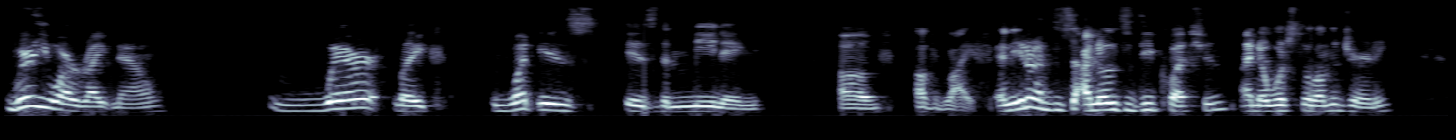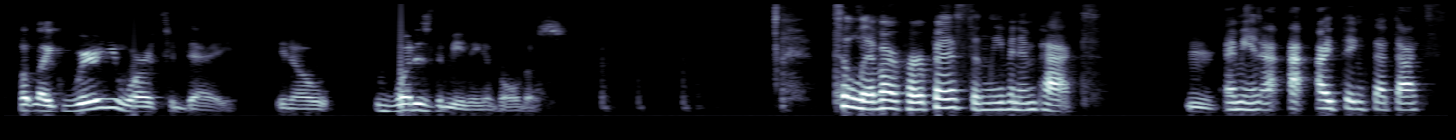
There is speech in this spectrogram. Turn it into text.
where you are right now? Where like what is is the meaning of of life? And you don't have to. Say, I know this is a deep question. I know we're still on the journey, but like where you are today, you know, what is the meaning of all this? to live our purpose and leave an impact. Mm. I mean, I, I think that that's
